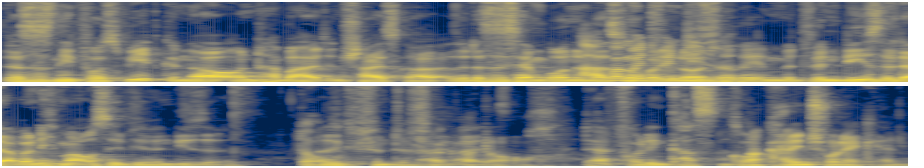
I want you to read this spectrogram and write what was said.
Das ist Need for Speed, genau, und habe halt in Scheiß gehabt. Also das ist ja im Grunde Aber das, worüber die Leute Diesel. reden. Mit Vin Diesel, der aber nicht mal aussieht wie Vin Diesel. Doch. Also ich finde den Vergleich. doch. Der hat voll den Man Kastenkopf. kann ihn schon erkennen.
